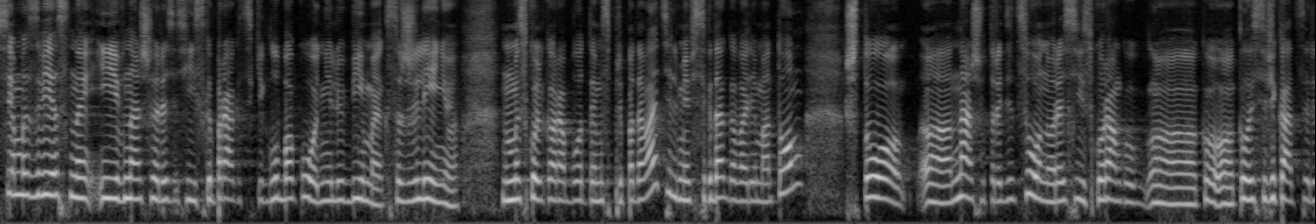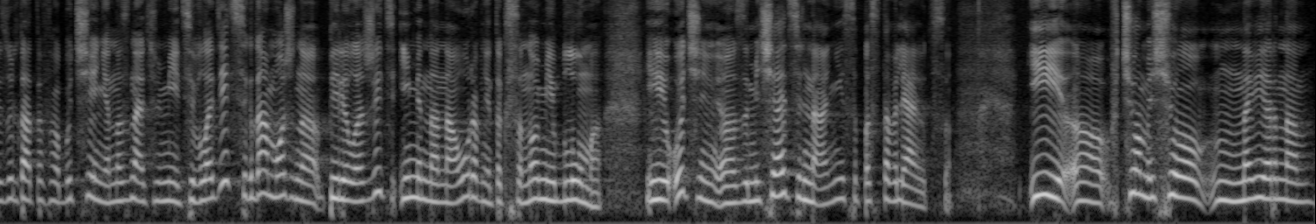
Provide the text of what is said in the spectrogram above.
всем известно и в нашей российской практике глубоко нелюбимая, к сожалению. Но мы сколько работаем с преподавателями, всегда говорим о том, что э, нашу традиционную российскую рамку э, классификации результатов обучения на знать, уметь и владеть всегда можно переложить именно на уровне таксономии Блума. И очень э, замечательно они сопоставляются. И э, в чем еще, наверное,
